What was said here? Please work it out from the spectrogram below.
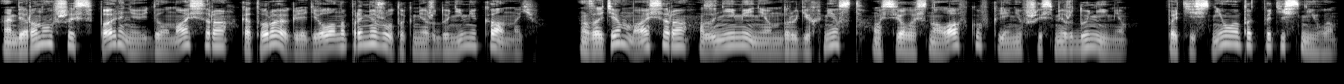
Обернувшись, парень увидел мастера, которая глядела на промежуток между ними Канной. Затем мастера, за неимением других мест, уселась на лавку, вклинившись между ними. Потеснила так потеснила.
